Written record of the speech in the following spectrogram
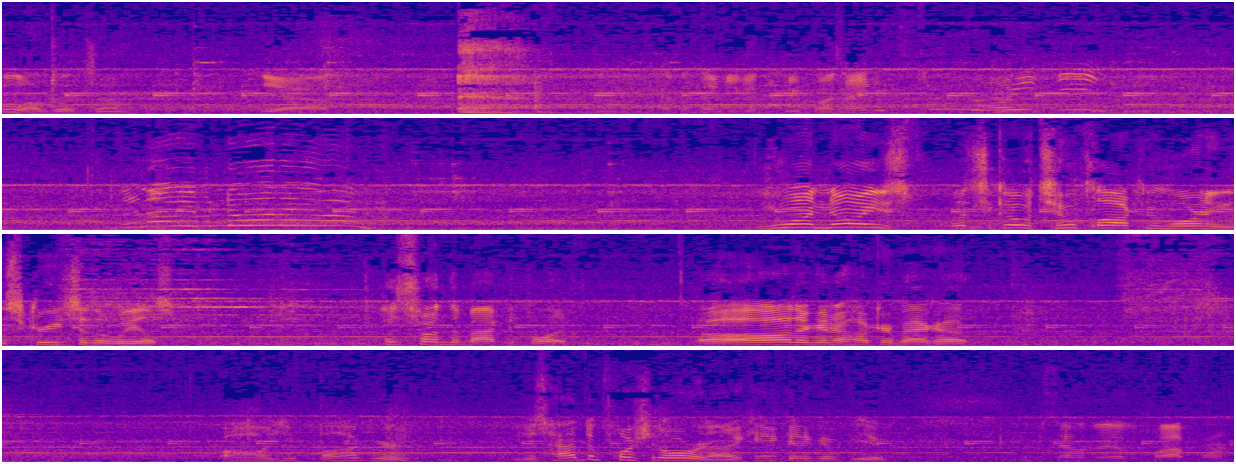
I love that sound. Yeah. That's the thing you get the people at night. It's too noisy. They're not even doing anything. You want noise? Let's go two o'clock in the morning. The screech of the wheels. Let's run them back and forth. Oh, they're gonna hook her back up. Oh, you bugger! You just had to push it over. Now I can't get a good view. You on the other platform.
